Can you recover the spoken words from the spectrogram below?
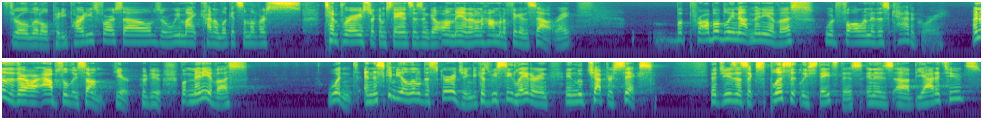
throw little pity parties for ourselves, or we might kind of look at some of our temporary circumstances and go, oh man, I don't know how I'm going to figure this out, right? But probably not many of us would fall into this category. I know that there are absolutely some here who do, but many of us wouldn't. And this can be a little discouraging because we see later in, in Luke chapter 6 that Jesus explicitly states this in his uh, Beatitudes.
